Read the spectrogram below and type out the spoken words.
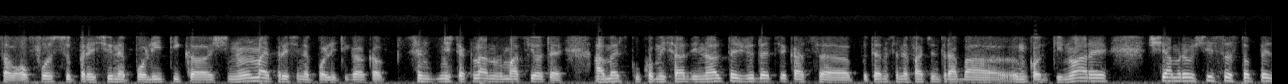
sau au fost sub presiune politică și nu numai presiune politică, că sunt niște clanuri mafiote. Am mers cu comisari din alte județe ca să putem să ne facem treaba în continuare și am reușit să stopez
